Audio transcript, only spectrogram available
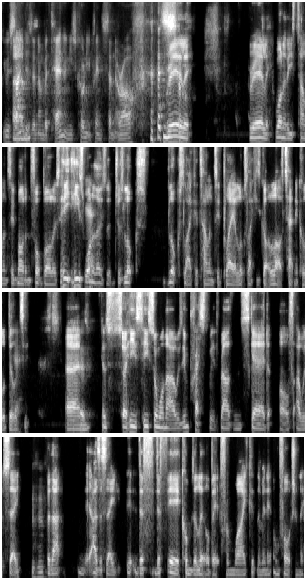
He was signed um, as a number ten, and he's currently playing centre half. so. Really, really, one of these talented modern footballers. He he's yes. one of those that just looks looks like a talented player. Looks like he's got a lot of technical ability. Yeah. Um, so he's he's someone that I was impressed with rather than scared of. I would say, mm-hmm. but that as I say, the the fear comes a little bit from Wyke at the minute, unfortunately.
